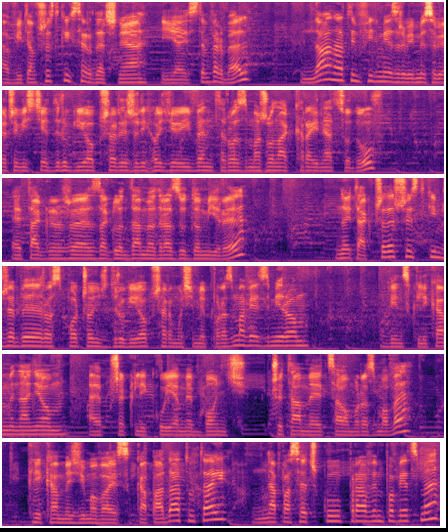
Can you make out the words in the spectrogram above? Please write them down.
A witam wszystkich serdecznie, ja jestem Werbel. No a na tym filmie zrobimy sobie oczywiście drugi obszar, jeżeli chodzi o event Rozmarzona Kraina Cudów. E, Także zaglądamy od razu do Miry. No i tak, przede wszystkim, żeby rozpocząć drugi obszar, musimy porozmawiać z Mirą, więc klikamy na nią, przeklikujemy bądź czytamy całą rozmowę. Klikamy zimowa eskapada tutaj, na paseczku prawym powiedzmy.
